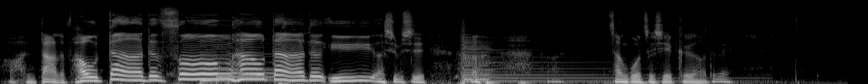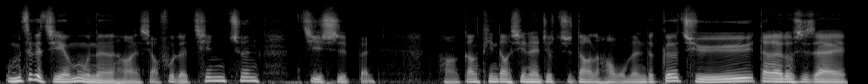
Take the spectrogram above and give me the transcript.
好很大的好大的风，好大的雨啊，是不是？唱过这些歌啊，对不对？我们这个节目呢，哈，小富的青春记事本，好，刚听到现在就知道了哈，我们的歌曲大概都是在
